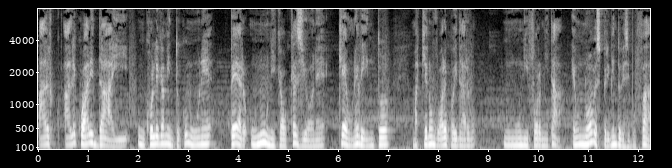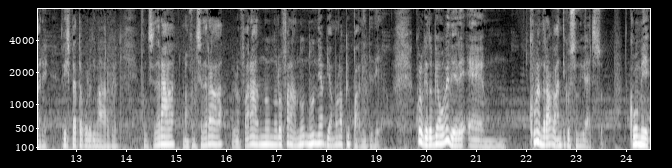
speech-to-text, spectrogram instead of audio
al, alle quali dai un collegamento comune per un'unica occasione che è un evento ma che non vuole poi dare un'uniformità. È un nuovo esperimento che si può fare rispetto a quello di Marvel. Funzionerà, non funzionerà? Lo faranno, non lo faranno? Non ne abbiamo la più pallida idea quello che dobbiamo vedere è mm, come andrà avanti questo universo come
